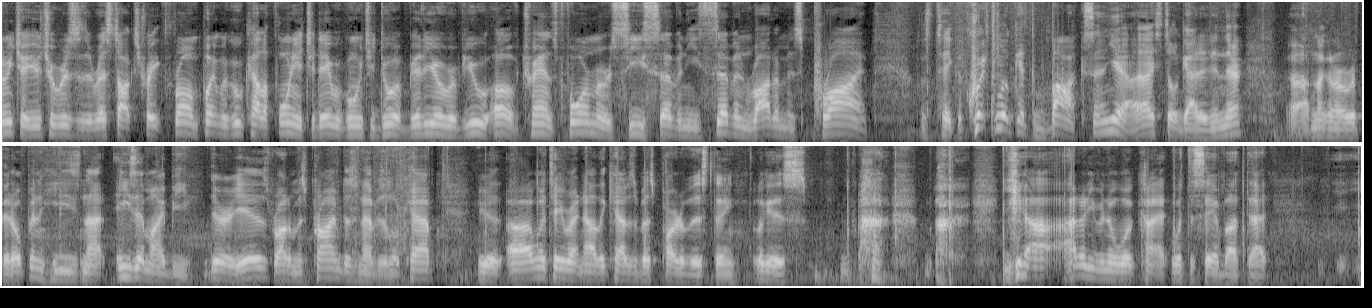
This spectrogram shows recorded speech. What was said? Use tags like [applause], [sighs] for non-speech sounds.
Konnichiwa YouTubers, this is Reztoc straight from Point Mugu, California. Today we're going to do a video review of Transformers C77 Rodimus Prime. Let's take a quick look at the box. And yeah, I still got it in there. Uh, I'm not going to rip it open. He's not, he's MIB. There he is, Rodimus Prime, doesn't have his little cab. Uh, I'm going to tell you right now, the cab's the best part of this thing. Look at this. [laughs] yeah, I don't even know what kind, what to say about that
